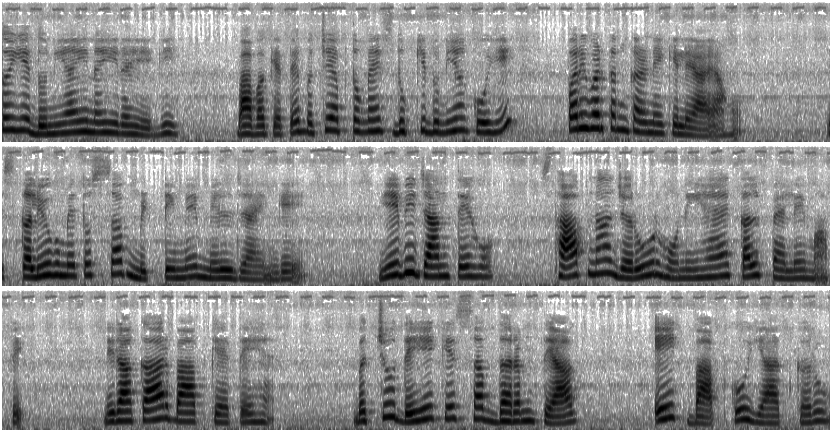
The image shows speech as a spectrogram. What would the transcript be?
तो ये दुनिया ही नहीं रहेगी। बाबा कहते हैं, बच्चे, अब तो मैं इस दुख की दुनिया को ही परिवर्तन करने के लिए आया हूँ। इस कलयुग में तो सब मिट्टी में मिल जाएँगे। ये भी जानते हो, स्थापना ज़रूर होनी है कल पहले माफिक। निराकार बाप कहते हैं बच्चों, देह के सब धर्म त्याग एक बाप को याद करो।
